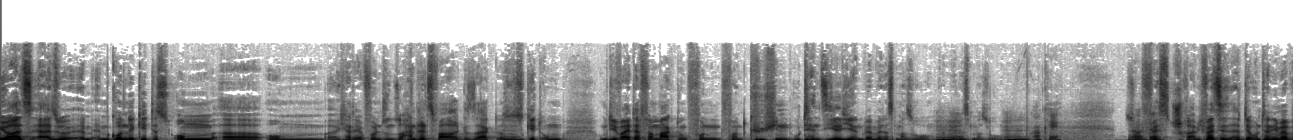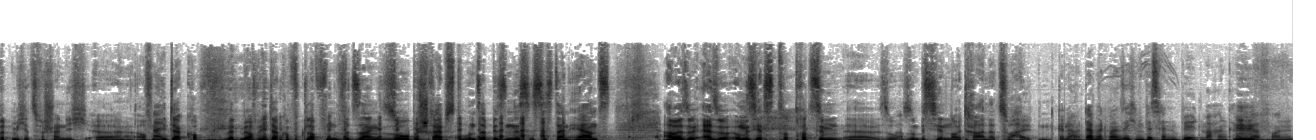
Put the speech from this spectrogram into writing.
Ja, es, also im, im Grunde geht es um, äh, um, äh, ich hatte ja vorhin schon so Handelsware gesagt, also es geht um, um die Weitervermarktung von, von Küchenutensilien, wenn wir das mal so, wenn wir das mal so, Mhm, okay. So das- festschreiben. Ich weiß jetzt, der Unternehmer wird mich jetzt wahrscheinlich äh, auf den Hinterkopf, wird mir auf den Hinterkopf klopfen und wird sagen, so beschreibst du unser Business, ist das dein Ernst? Aber so, also um es jetzt tr trotzdem äh, so, so ein bisschen neutraler zu halten. Genau, Genau. damit man sich ein bisschen ein Bild machen kann davon.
